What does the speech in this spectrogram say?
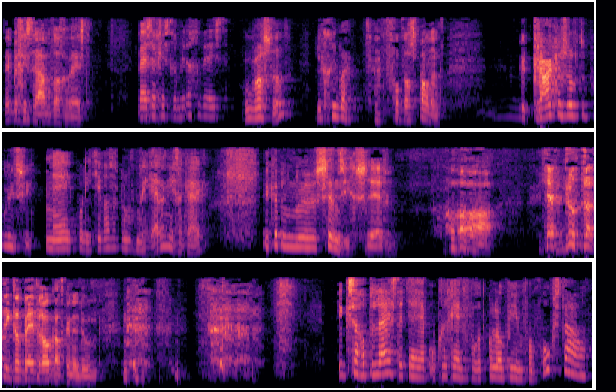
Ik ben gisteravond al geweest. Wij zijn gisterenmiddag geweest. Hoe was dat? Luguber. Ik vond het wel spannend. De krakers of de politie? Nee, politie was er toen nog Ben niet. jij er niet gaan kijken? Ik heb een uh, recensie geschreven. Oh, jij bedoelt dat ik dat beter ook had kunnen doen. Ik zag op de lijst dat jij hebt opgegeven voor het colloquium van volkstaal.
